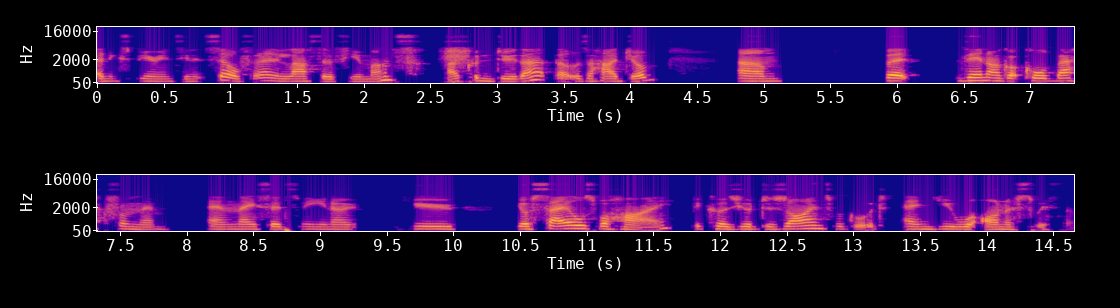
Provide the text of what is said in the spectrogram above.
an experience in itself. It only lasted a few months. I couldn't do that. That was a hard job. Um, but then I got called back from them, and they said to me, you know, you your sales were high because your designs were good and you were honest with them.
